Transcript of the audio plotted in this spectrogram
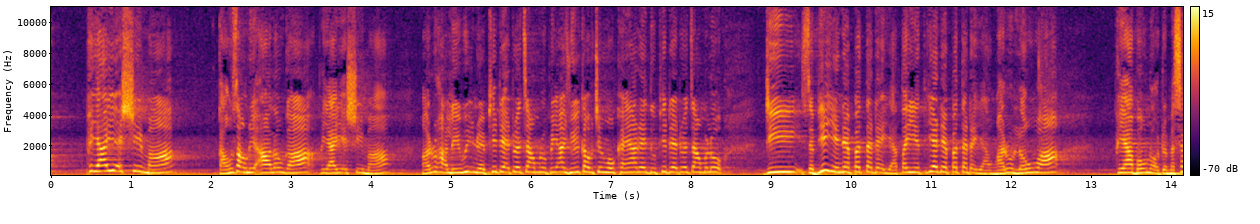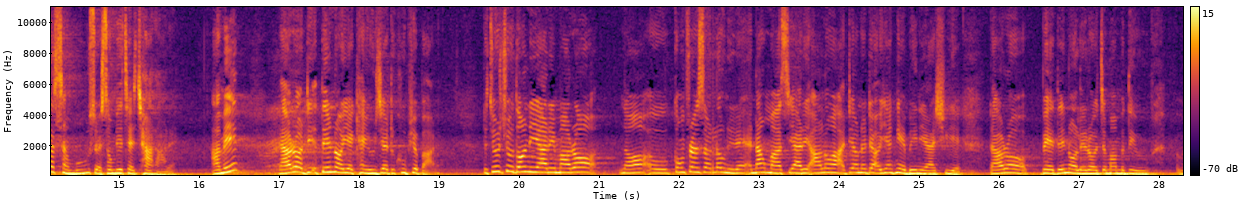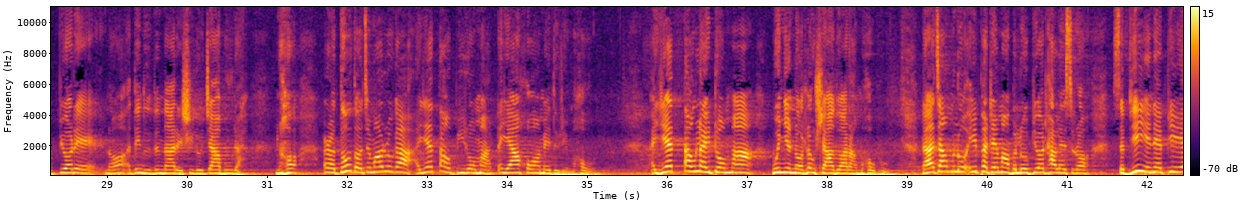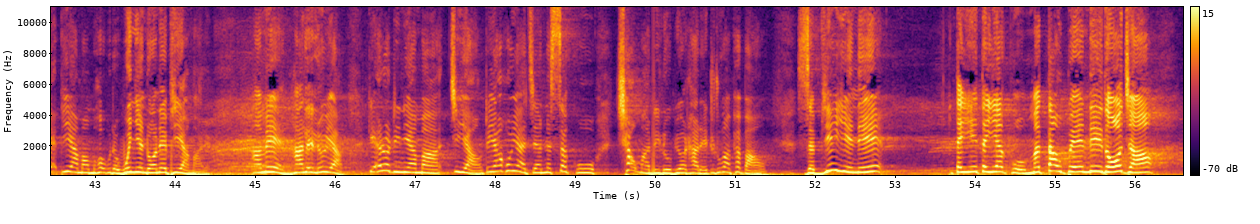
ဖခင်ရဲ့အရှိမခေါင်းဆောင်တွေအားလုံးကဖခင်ရဲ့အရှိမငါတို့ဟာလေဝိအနွယ်ဖြစ်တဲ့အတွက်ကြောင့်မလို့ဖခင်ရွေးကောက်ခြင်းကိုခံရတဲ့သူဖြစ်တဲ့အတွက်ကြောင့်မလို့ ဒီစပြည့်ရည်နဲ့ပတ်သက်တဲ့အရာတရေတရက်နဲ့ပတ်သက်တဲ့အရာကိုငါတို့လုံးဝဖခင်ဘုန်းတော်အတွက်မဆက်ဆံဘူးဆိုရယ်ဆုံးဖြတ်ချက်ချထားတယ်အာမင်ဒါတော့ဒီအသင်းတော်ရဲ့ခံယူချက်တစ်ခုဖြစ်ပါတယ်တချို့ချို့သောနေရာတွေမှာတော့နော်ဟို conference လုပ်နေတဲ့အနောက်မှာဆရာတွေအားလုံးကအတယောက်နဲ့တယောက်အရက်ငှဲ့ပေးနေတာရှိတယ်ဒါတော့ဘယ်အသင်းတော်လဲတော့ကျွန်မမသိဘူးပြောတဲ့နော်အသင်းသူသင်းသားတွေရှိလို့ကြားဘူးတာနော်အဲ့တော့သို့တော့ကျမတို့ကအရက်တောက်ပြီးတော့မှတရားဟောရမယ့်သူတွေမဟုတ်ဘူး အရက်တောက်လိုက်တော့မှဝိညာဉ်တော်လှုပ်ရှားသွားတာမဟုတ်ဘူးဒါကြောင့်မလို့အေးဖတ်ထဲမှာဘယ်လိုပြောထားလဲဆိုတော့စပြည့်ရင်နဲ့ပြည့်ပြည့်ရမှာမဟုတ်ဘူးတော့ဝိညာဉ်တော်နဲ့ပြည့်ရမှာတဲ့အာမင်ဟာလေလုယာကဲအဲ့တော့ဒီနေရာမှာကြည့်အောင်တရားဟောရကျမ်း29 6မှာဒီလိုပြောထားတယ်တူတူကဖတ်ပါအောင်စပြည့်ရင်နဲ့တရေတရက်ကိုမတောက်ပဲနေသောကြောင့်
